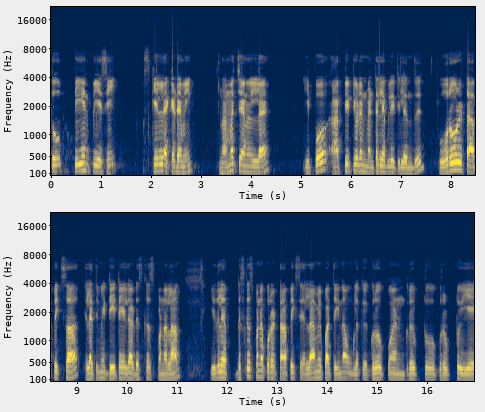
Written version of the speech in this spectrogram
to TNPSC skill academy நம்ம சேனலில் இப்போது ஆப்டிடியூட் அண்ட் மென்டல் எபிலிட்டிலேருந்து ஒரு ஒரு டாபிக்ஸாக எல்லாத்தையுமே டீட்டெயில்டாக டிஸ்கஸ் பண்ணலாம். இதில் டிஸ்கஸ் பண்ண போகிற டாபிக்ஸ் எல்லாமே பார்த்தீங்கன்னா உங்களுக்கு group one group two group two A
